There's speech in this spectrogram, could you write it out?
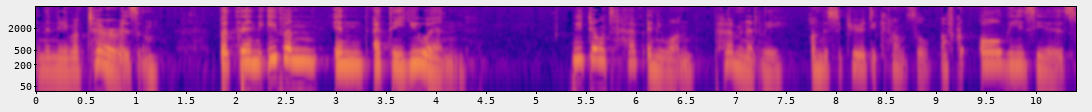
in the name of terrorism. But then even in, at the UN, we don't have anyone permanently on the Security Council after all these years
